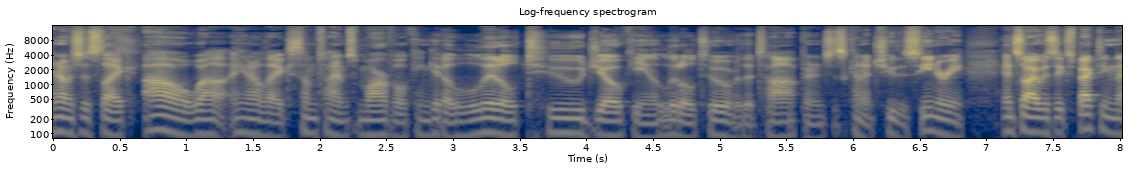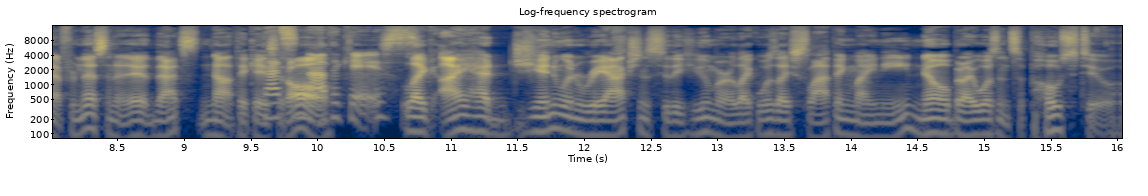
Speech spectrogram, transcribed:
and I was just like, oh well, you know, like sometimes Marvel can get a little too jokey and a little too over the top, and just kind of chew the scenery. And so I was expecting that from this, and it, that's not the case That's at all. not the case. Like I had genuine reactions to the humor. Like, was I slapping my knee? No, but I wasn't supposed to.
